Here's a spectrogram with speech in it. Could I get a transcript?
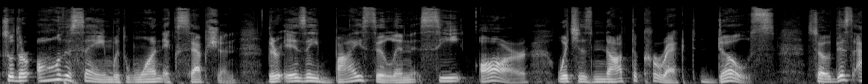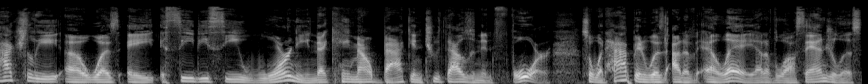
So they're all the same with one exception. There is a bicillin CR, which is not the correct dose. So this actually uh, was a CDC warning that came out back in 2004. So what happened was out of LA, out of Los Angeles,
